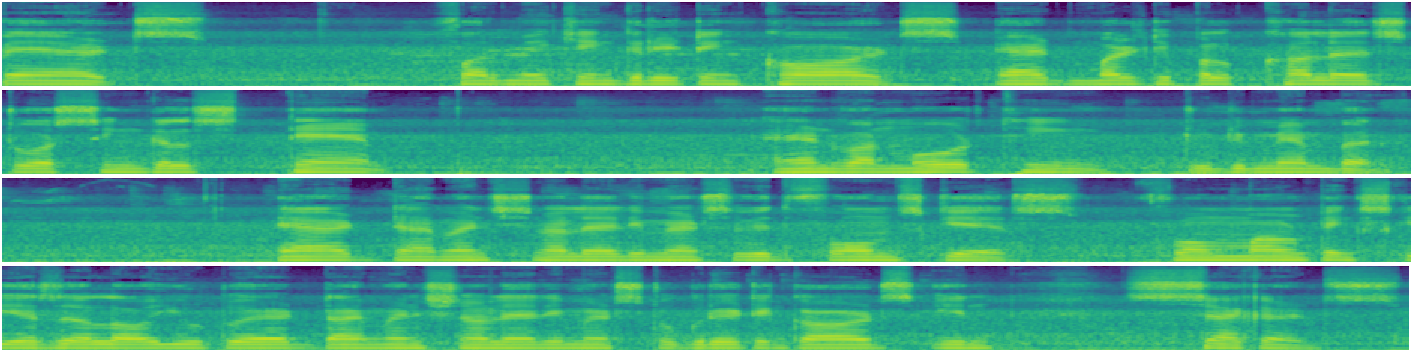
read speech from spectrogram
pads for making greeting cards. Add multiple colors to a single stamp. And one more thing to remember add dimensional elements with foam squares foam mounting squares allow you to add dimensional elements to greeting cards in seconds.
